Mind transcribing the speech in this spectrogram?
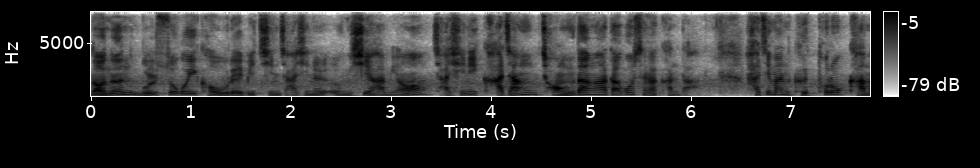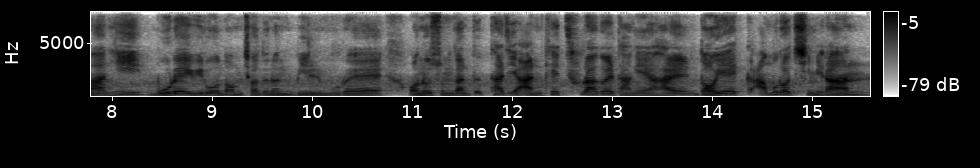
너는 물 속의 거울에 비친 자신을 응시하며 자신이 가장 정당하다고 생각한다. 하지만 그토록 가만히 모래 위로 넘쳐드는 밀물에 어느 순간 뜻하지 않게 추락을 당해야 할 너의 까무러침이란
